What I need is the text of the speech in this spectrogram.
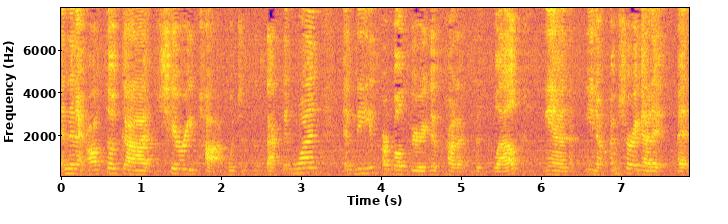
and then I also got Cherry Pop, which is the second one, and these are both very good products as well. And, you know, I'm sure I got it at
